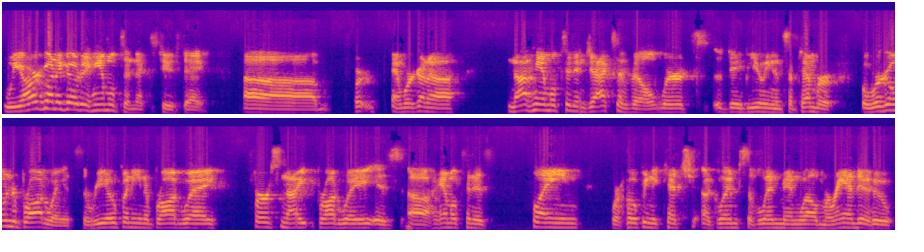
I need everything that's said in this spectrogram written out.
We are going to go to Hamilton next Tuesday, um, and we're going to not Hamilton in Jacksonville, where it's debuting in September, but we're going to Broadway. It's the reopening of Broadway first night Broadway is uh, Hamilton is playing. We're hoping to catch a glimpse of Lin Manuel Miranda, who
